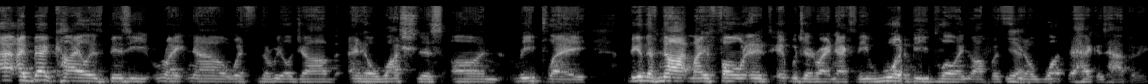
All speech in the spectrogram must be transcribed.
I, I bet Kyle is busy right now with the real job, and he'll watch this on replay because if not, my phone and it, it, which is right next to me would be blowing up with yeah. you know what the heck is happening.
